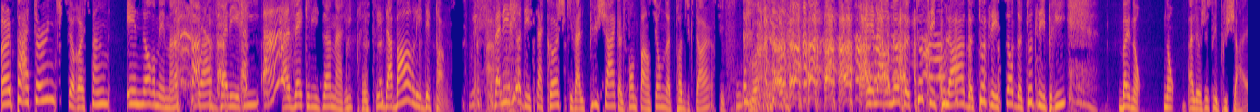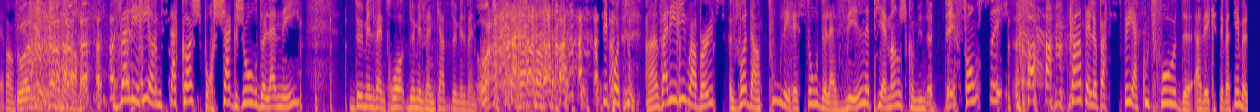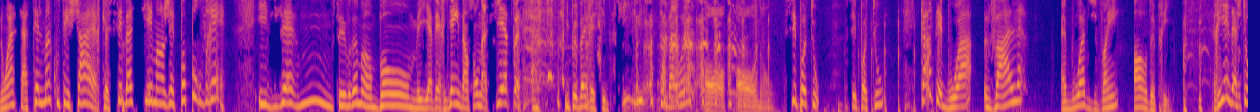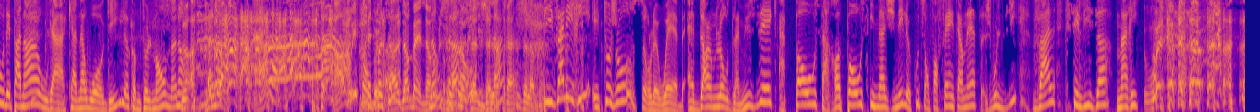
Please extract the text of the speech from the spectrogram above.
Un pattern qui se ressemble énormément, toi, Valérie, avec Lisa Marie Presley. D'abord, les dépenses. Valérie a des sacoches qui valent plus cher que le fonds de pension de notre producteur. C'est fou. Elle en a de toutes les couleurs, de toutes les sortes, de tous les prix. Ben non. Non, elle a juste les plus chers, en fait. Valérie a une sacoche pour chaque jour de l'année. 2023, 2024, 2025. C'est pas tout. Hein? Valérie Roberts va dans tous les restos de la ville, puis elle mange comme une défoncée. Quand elle a participé à Coup de foudre avec Sébastien Benoît, ça a tellement coûté cher que Sébastien mangeait pas pour vrai. Il disait, Hum, c'est vraiment bon, mais il y avait rien dans son assiette. Il peut bien rester petit, lui, tabarouette. Oh, oh non. C'est pas tout. C'est pas tout. Quand elle boit, Val, elle boit du vin hors de prix. Rien d'acheter au dépanneur ou à Kanawagi, là, comme tout le monde. Non, non. non, non. Faites pas ça, Ah, non, mais non, Non, je, ça, je- c'est je l'apprends, je l'apprends. Puis Valérie est toujours sur le web. Elle download la musique, elle poste, elle reposte. Imaginez le coût de son forfait Internet. Je vous le dis, Val, c'est Lisa Marie.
